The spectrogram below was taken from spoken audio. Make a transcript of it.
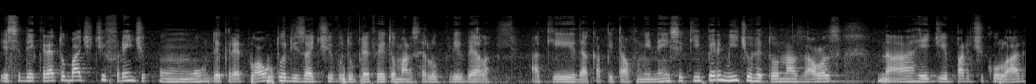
Esse decreto bate de frente com um decreto autorizativo do prefeito Marcelo Crivella, aqui da capital fluminense, que permite o retorno às aulas na rede particular.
